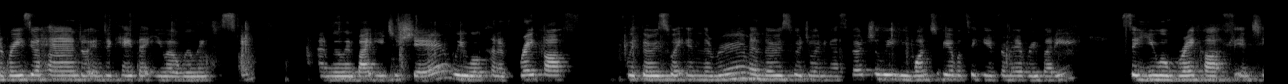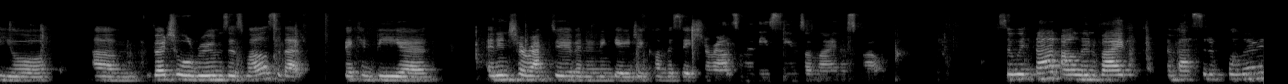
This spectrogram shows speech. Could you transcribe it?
of raise your hand or indicate that you are willing to speak and we'll invite you to share. We will kind of break off with those who are in the room and those who are joining us virtually. We want to be able to hear from everybody. So you will break off into your um, virtual rooms as well so that there can be a, an interactive and an engaging conversation around some of these themes online as well. So with that, I'll invite Ambassador Fuller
